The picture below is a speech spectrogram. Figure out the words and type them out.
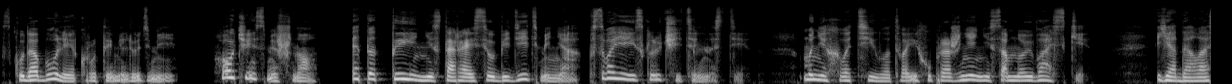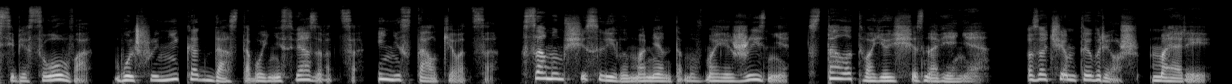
с куда более крутыми людьми. Очень смешно. Это ты не старайся убедить меня в своей исключительности. Мне хватило твоих упражнений со мной, Васьки. Я дала себе слово больше никогда с тобой не связываться и не сталкиваться. Самым счастливым моментом в моей жизни стало твое исчезновение. «Зачем ты врешь, Мэри?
